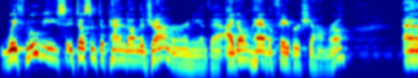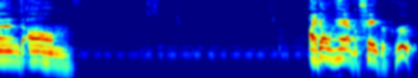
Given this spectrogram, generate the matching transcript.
with movies, it doesn't depend on the genre or any of that. I don't have a favorite genre. And um, I don't have a favorite group.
